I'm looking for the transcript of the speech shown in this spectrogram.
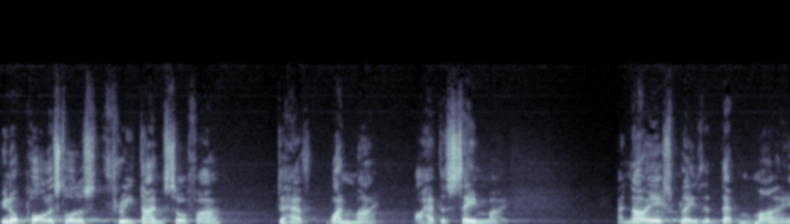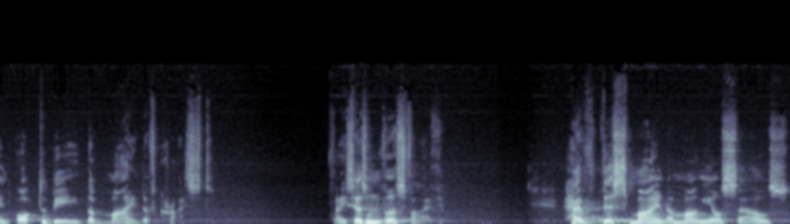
You know, Paul has told us three times so far to have one mind or have the same mind. And now he explains that that mind ought to be the mind of Christ. Now he says in verse 5 Have this mind among yourselves,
